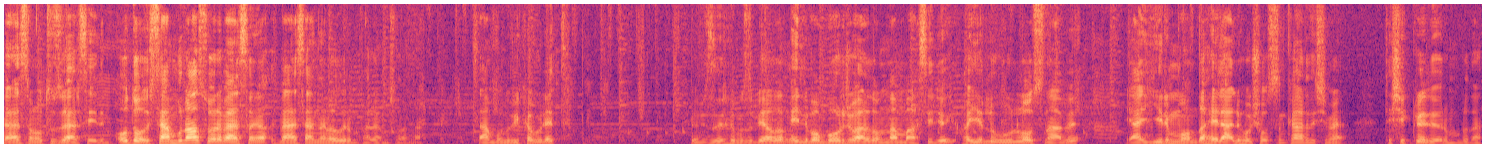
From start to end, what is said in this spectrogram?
Ben sana 30 verseydim. O da olur. Sen bunu al sonra ben sana ben senden alırım paramı sonra. Sen bunu bir kabul et. Şöyle bir zırhımızı bir alalım. 50 bon borcu vardı ondan bahsediyor. Hayırlı uğurlu olsun abi. Yani 20 bon da helali hoş olsun kardeşime. Teşekkür ediyorum buradan.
